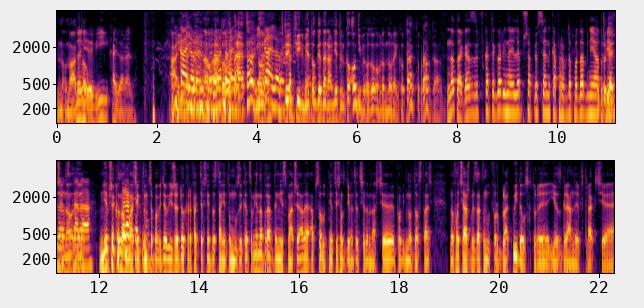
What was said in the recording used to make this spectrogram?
No, no a No kto? nie, I Kylo Ren. A, I Kylo Ren. No, a to, to, tak, tak, no, w tym filmie to generalnie tylko oni wychodzą obronną ręką, tak? To prawda. No tak, a w kategorii najlepsza piosenka prawdopodobnie odbierze no, Oscara. y, mnie przekonał Rocket Maciek tym, co powiedział i że Joker faktycznie dostanie tą muzykę, co mnie naprawdę nie smaczy, ale absolutnie 1917 powinno dostać, no chociażby za ten utwór Black Widows, który jest grany w trakcie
